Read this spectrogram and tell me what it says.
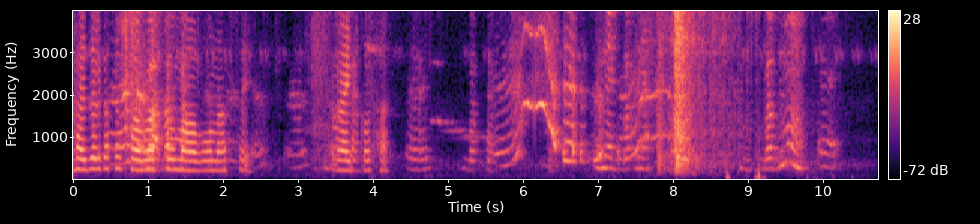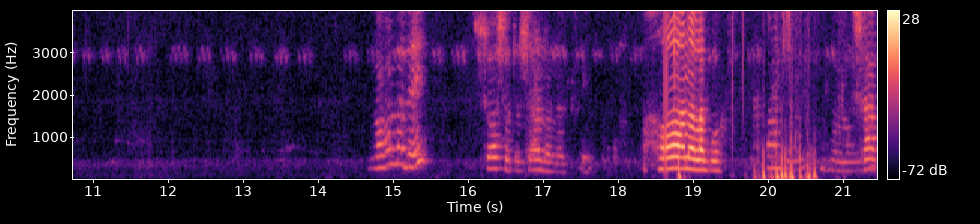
ভাইদের কাছে সবার তো মা বোন আছে। রাইট কথা। দিমু? লবণটা দেই? শশা টশা আনা লাগছে। হ আনা লাগবো। শাক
